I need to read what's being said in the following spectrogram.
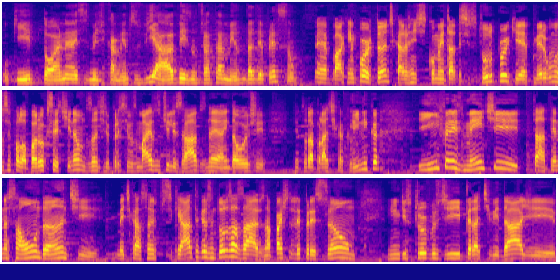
o que torna esses medicamentos viáveis no tratamento da depressão. É, Bach, é importante, cara, a gente comentar desse estudo, porque, primeiro, como você falou, a paroxetina é um dos antidepressivos mais utilizados, né, ainda hoje dentro da prática clínica, e infelizmente tá tendo essa onda anti-medicações psiquiátricas em todas as áreas, na parte da depressão, em distúrbios de hiperatividade,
